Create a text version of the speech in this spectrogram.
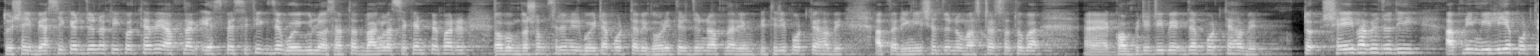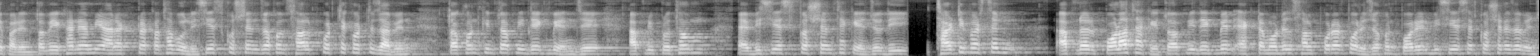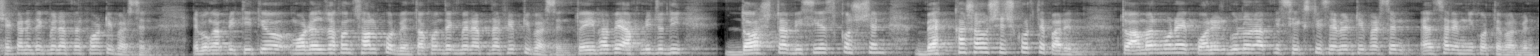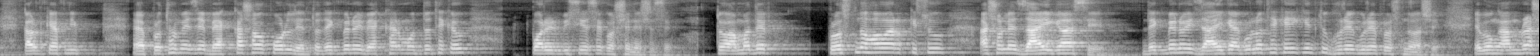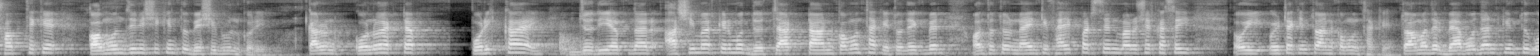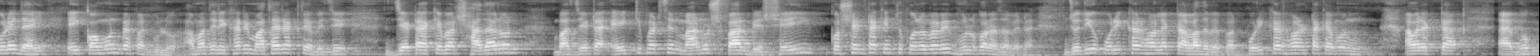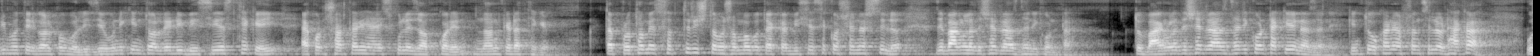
তো সেই বেসিকের জন্য কি করতে হবে? আপনার স্পেসিফিক যে বইগুলো আছে, অর্থাৎ বাংলা সেকেন্ড পেপারের নবম, দশম শ্রেণির বইটা পড়তে হবে, গণিতের জন্য আপনার এমপি থ্রি পড়তে হবে, আপনার ইংলিশের জন্য মাস্টার্স অথবা কম্পিটিটিভ এক্সাম পড়তে হবে। তো সেইভাবে যদি আপনি মিলিয়ে পড়তে পারেন, তবে এখানে আমি আর একটা কথা বলি সিএস কোশ্চেন যখন সলভ করতে করতে যাবেন, তখন কিন্তু আপনি দেখবেন যে, আপনি প্রথম বিসিএস কোশ্চেন থেকে যদি থার্টি পার্সেন্ট আপনার পড়া থাকে, তো আপনি দেখবেন একটা মডেল সলভ করার পরে যখন পরের বিসিএস এর কোশ্চেনে যাবেন, সেখানে দেখবেন আপনার ফর্টি পার্সেন্ট এবং আপনি তৃতীয় মডেল যখন সলভ করবেন, তখন দেখবেন আপনার ফিফটি পার্সেন্ট তো এইভাবে আপনি যদি দশটা বিসিএস কোশ্চেন ব্যাখ্যা সহ শেষ করতে পারেন, তো আমার মনে হয় পরেরগুলোর আপনি সিক্সটি সেভেন্টি পার্সেন্ট অ্যান্সার এমনি করতে পারবেন। কারণ কি আপনি প্রথমে যে ব্যাখ্যা সহ পড়লেন, তো দেখবেন ওই ব্যাখ্যার মধ্য থেকেও পরের বিসিএসে কোশ্চেন এসেছে। তো আমাদের প্রশ্ন হওয়ার কিছু আসলে জায়গা আছে। দেখবেন ওই জায়গাগুলো থেকেই কিন্তু ঘুরে ঘুরে প্রশ্ন আসে এবং আমরা সব থেকে কমন জিনিসই কিন্তু বেশি ভুল করি। কারণ কোনো একটা পরীক্ষায় যদি আপনার আশি মার্কের মধ্যে চারটা আনকমন থাকে, তো দেখবেন অন্তত নাইনটি ফাইভ পার্সেন্ট মানুষের কাছেই ওই, ওইটা কিন্তু আনকমন থাকে। তো আমাদের ব্যবধান কিন্তু গড়ে দেয় এই কমন ব্যাপারগুলো। আমাদের এখানে মাথায় রাখতে হবে যে, যেটা একেবারে সাধারণ বা যেটা এইটটি পার্সেন্ট মানুষ পারবে, সেই কোশ্চেনটা কিন্তু কোনোভাবেই ভুল করা যাবে না। যদিও পরীক্ষার হল একটা আলাদা ব্যাপার। পরীক্ষার হলটা কেমন? আমার একটা ভগ্নিপতির গল্প বলি যে, উনি কিন্তু অলরেডি বিসিএস থেকেই এখন সরকারি হাই স্কুলে জব করেন নন থেকে। তা প্রথমে ছত্রিশতম সম্ভবত একটা বিসিএসে কোশ্চেন আসছিল যে, বাংলাদেশের রাজধানী কোনটা? তো বাংলাদেশের রাজধানী কোনটা কে না জানে? কিন্তু ওখানে অপশন ছিল ঢাকা,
